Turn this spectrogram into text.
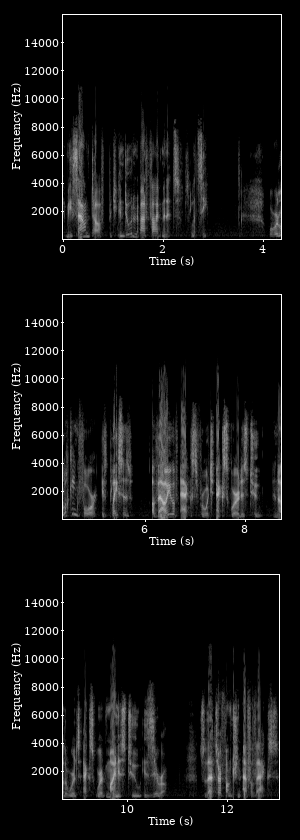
It may sound tough, but you can do it in about five minutes. So let's see. What we're looking for is places a value of x for which x squared is 2. In other words, x squared minus 2 is 0. So that's our function f of x.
